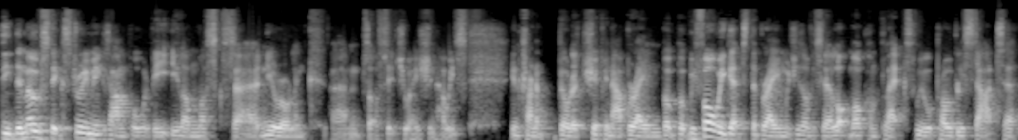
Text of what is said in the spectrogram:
the, the most extreme example would be Elon Musk's uh, Neuralink um, sort of situation how he's you know trying to build a chip in our brain. But but before we get to the brain which is obviously a lot more complex we will probably start to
